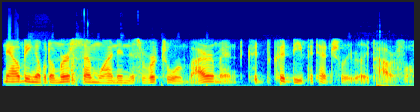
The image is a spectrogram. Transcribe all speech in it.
now being able to immerse someone in this virtual environment could could be potentially really powerful.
